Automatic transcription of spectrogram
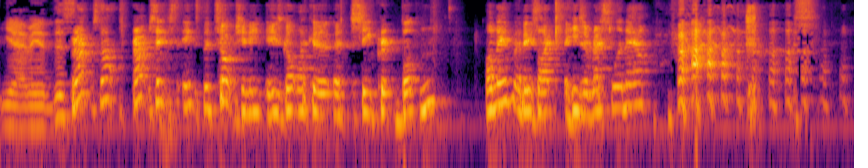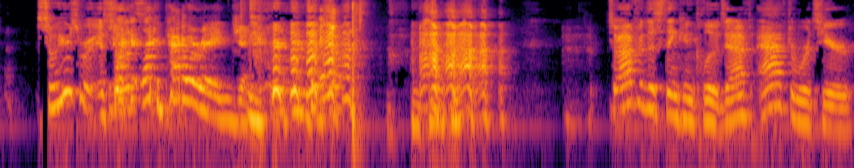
Yeah, I mean, this. Perhaps that's perhaps it's it's the touch, and he, he's got like a, a secret button on him, and it's like he's a wrestler now, So here's where. it's So like like a Power Ranger. So after this thing concludes, af- afterwards here,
